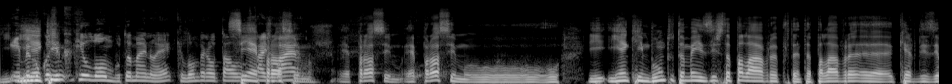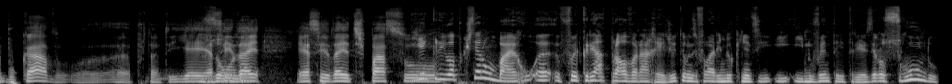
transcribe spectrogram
E, é a mesma aqui... coisa que Quilombo também, não é? Quilombo era o tal Sim, é próximo, bairros. é próximo, é próximo. O, o, e, e, em Kimbuntu também existe a palavra, portanto, a palavra uh, quer dizer bocado, uh, portanto, e é essa Zona. ideia essa ideia de espaço. E é incrível, porque isto era um bairro, uh, foi criado por Álvaro Régio, estamos a falar em 1593, era o segundo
